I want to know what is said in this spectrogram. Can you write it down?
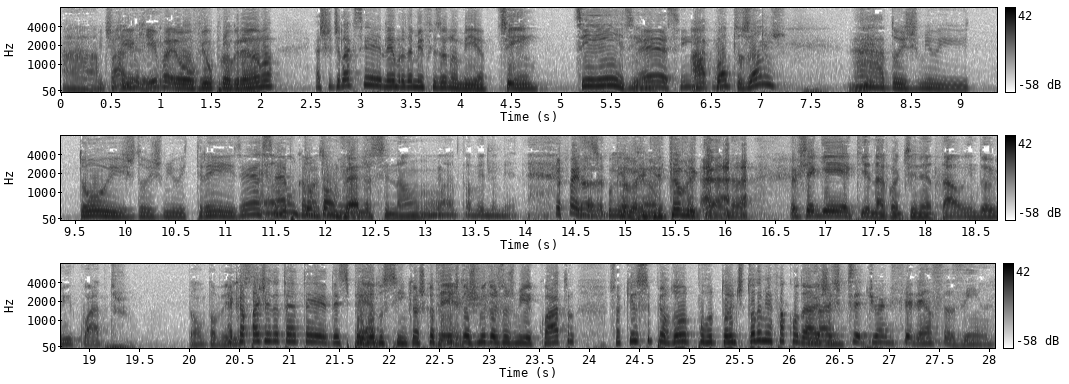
Ah, a gente padre. vinha aqui, eu ouvi o programa. Acho que de lá que você lembra da minha fisionomia. Sim, sim, sim. É, sim. Há quantos anos? Ah, 2002, 2003, é essa eu não época tô tão velho assim, não. Não é talvez na minha. Faz Tô- isso tô comigo, brincando, não. Tô brincando. Eu cheguei aqui na Continental em 2004. Então talvez. É capaz de ainda ter, desse período Tem. sim, que eu acho que eu fiquei de Tem. 2002, 2004, só que isso se perdoou por, durante toda a minha Mas faculdade. eu acho que você tinha uma diferençazinha.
